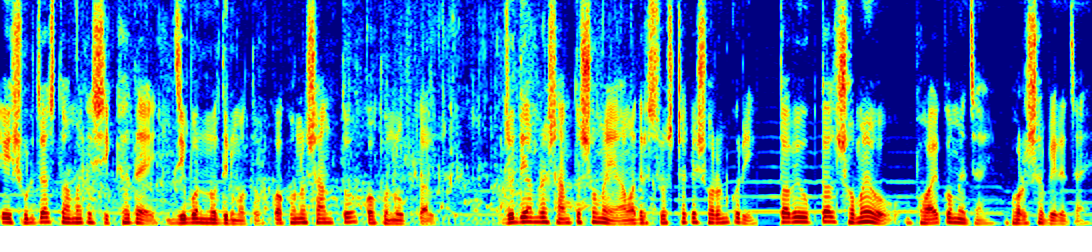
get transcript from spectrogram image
এই সূর্যাস্ত আমাকে শিক্ষা দেয় জীবন নদীর মতো, কখনো শান্ত, কখনো উত্তাল। যদি আমরা শান্ত সময়ে আমাদের স্রষ্টাকে স্মরণ করি, তবে উত্তাল সময়েও ভয় কমে যায়, ভরসা বেড়ে যায়।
